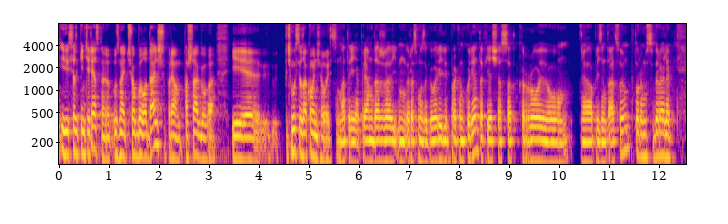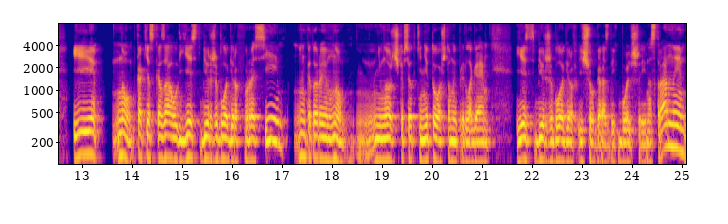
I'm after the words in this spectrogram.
И все-таки интересно узнать, что было дальше, прям пошагово, и почему все закончилось. Смотри, я прям даже, раз мы заговорили про конкурентов, я сейчас открою э, презентацию, которую мы собирали. И, ну, как я сказал, есть биржи блогеров в России, которые, ну, немножечко все-таки не то, что мы предлагаем. Есть биржи блогеров, еще гораздо их больше, иностранные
